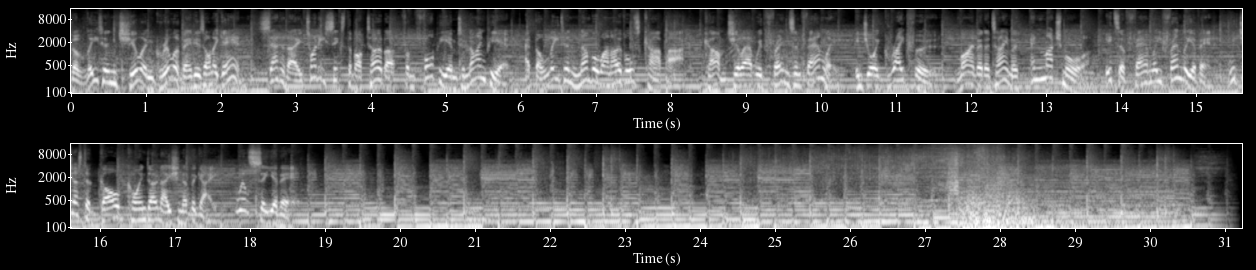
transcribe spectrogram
The Leeton Chill and Grill event is on again, Saturday, 26th of October from 4pm to 9pm at the Leeton Number 1 Ovals car park. Come chill out with friends and family, enjoy great food, live entertainment, and much more. It's a family friendly event with just a gold coin donation at the gate. We'll see you there.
